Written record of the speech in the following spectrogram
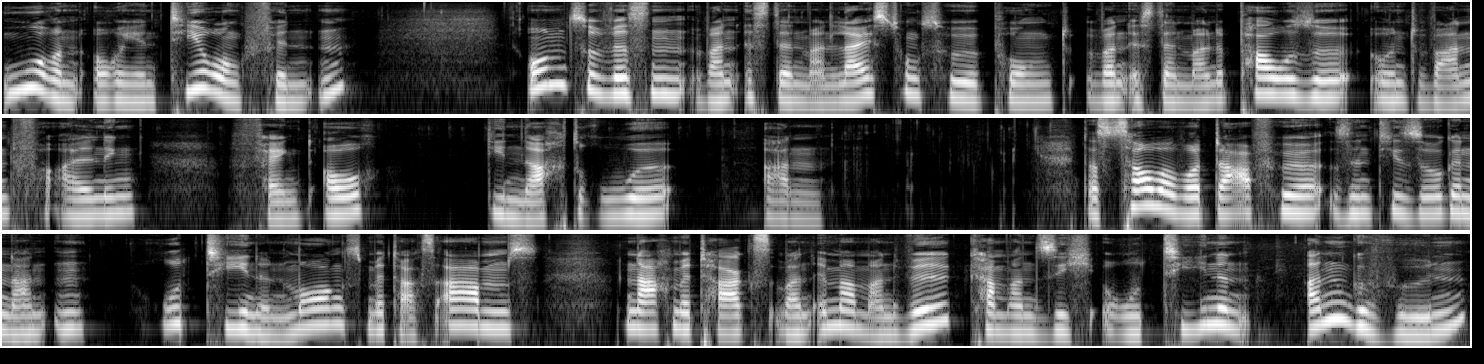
Uhren Orientierung finden, um zu wissen, wann ist denn mein Leistungshöhepunkt, wann ist denn mal eine Pause und wann vor allen Dingen fängt auch die Nachtruhe an. Das Zauberwort dafür sind die sogenannten Routinen. Morgens, mittags, abends, nachmittags, wann immer man will, kann man sich Routinen angewöhnen,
